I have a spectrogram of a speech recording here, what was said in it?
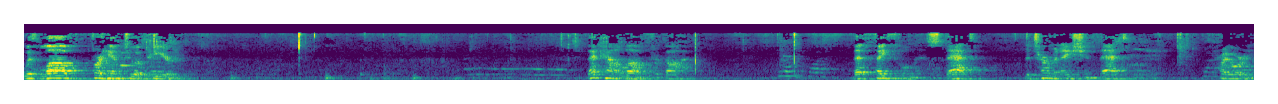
with love for him to appear. That kind of love for God, that faithfulness, that determination, that priority.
